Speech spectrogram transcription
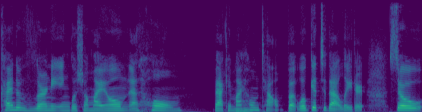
kind of learning English on my own at home back in my mm-hmm. hometown, but we'll get to that later. So,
